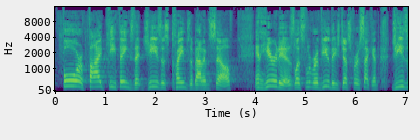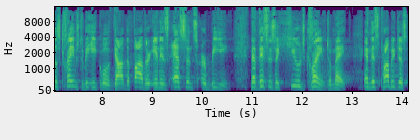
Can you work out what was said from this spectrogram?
four or five key things that Jesus claims about himself. And here it is. Let's review these just for a second. Jesus claims to be equal with God the Father in his essence or being. Now, this is a huge claim to make. And this probably just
